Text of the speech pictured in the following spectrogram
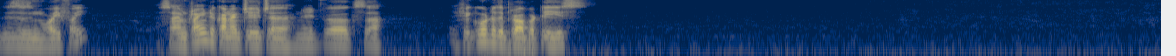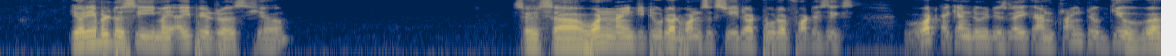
this is in Wi-Fi, so I'm trying to connect it uh, networks. Uh, if you go to the properties, you are able to see my IP address here. So it's uh, 192.168.2.46. What I can do it is like I'm trying to give, uh,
